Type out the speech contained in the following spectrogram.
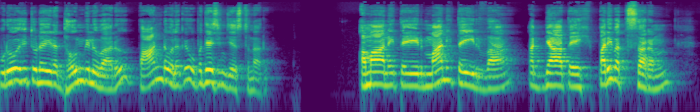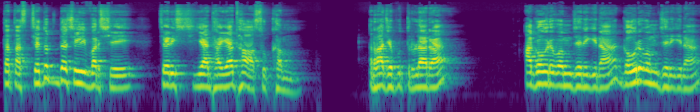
పురోహితుడైన ధౌమ్యులు వారు పాండవులకు ఉపదేశం చేస్తున్నారు. అమానితైర్మానితైర్వ అజ్ఞాతై పరివత్సరం తతశ్చతుర్దశై వర్షే చరిష్యధ యథా సుఖం. రాజపుత్రులారా అగౌరవం జరిగిన గౌరవం జరిగిన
